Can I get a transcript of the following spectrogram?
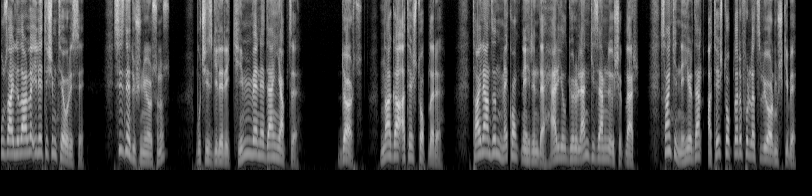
uzaylılarla iletişim teorisi. Siz ne düşünüyorsunuz? Bu çizgileri kim ve neden yaptı? 4. Naga ateş topları Tayland'ın Mekong nehrinde her yıl görülen gizemli ışıklar. Sanki nehirden ateş topları fırlatılıyormuş gibi.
